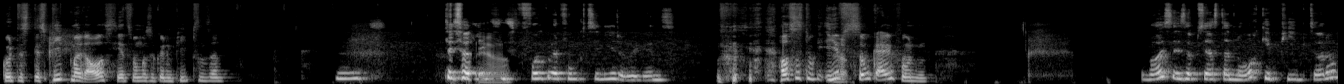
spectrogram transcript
Gut, das, das piept mal raus, jetzt wo wir so gut im Piepsen sind. Das hat Ja. letztens voll gut funktioniert übrigens. Hast du, ich hab's so geil gefunden. Was? Ich hab's erst danach gepiept, oder?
